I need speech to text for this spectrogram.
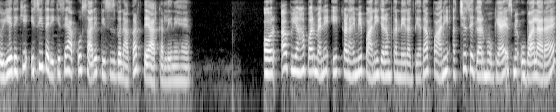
तो ये देखिए, इसी तरीके से आपको सारे पीसेस बनाकर तैयार कर लेने हैं। और अब यहाँ पर मैंने एक कढ़ाई में पानी गर्म करने रख दिया था। पानी अच्छे से गर्म हो गया है, इसमें उबाल आ रहा है।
